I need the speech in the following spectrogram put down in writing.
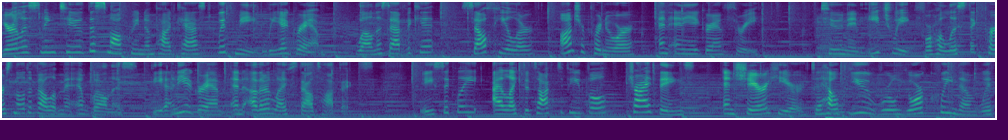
You're listening to the Small Queendom podcast with me, Leah Graham, wellness advocate, self healer, entrepreneur, and Enneagram 3. Tune in each week for holistic personal development and wellness, the Enneagram, and other lifestyle topics. Basically, I like to talk to people, try things, and share here to help you rule your queendom with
